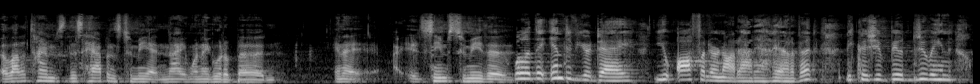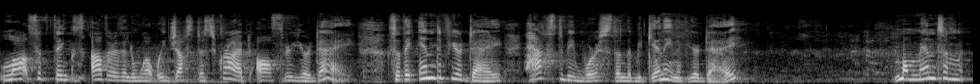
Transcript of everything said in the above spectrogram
A lot of times this happens to me at night when I go to bed and I it seems to me that well at the end of your day you often are not out ahead of it because you've been doing lots of things other than what we just described all through your day. So the end of your day has to be worse than the beginning of your day. Momentum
